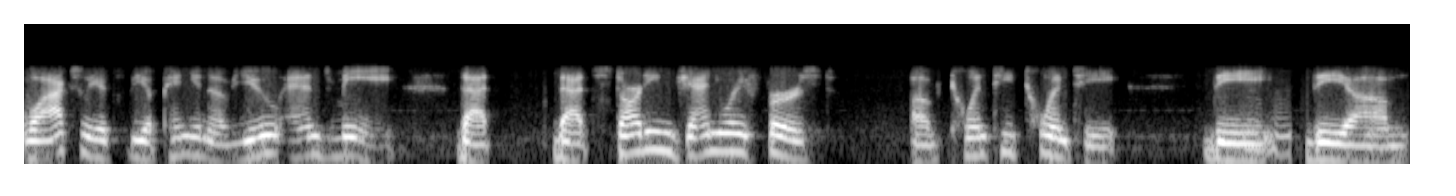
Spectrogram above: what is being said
well, actually, it's the opinion of you and me that that starting January first of 2020, the Mhm. the um,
